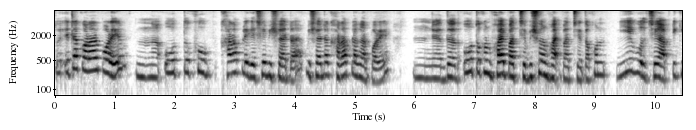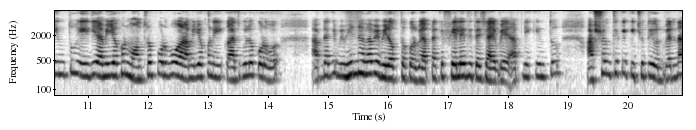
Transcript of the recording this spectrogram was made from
তো এটা করার পরে ওর তো খুব খারাপ লেগেছে বিষয়টা। বিষয়টা খারাপ লাগার পরে ও তখন ভয় পাচ্ছে, ভীষণ ভয় পাচ্ছে। তখন গিয়ে বলছে, আপনি কিন্তু এই যে আমি যখন মন্ত্র পড়ব আর আমি যখন এই কাজগুলো করব, আপনাকে বিভিন্নভাবে বিরক্ত করবে, আপনাকে ফেলে দিতে চাইবে। আপনি কিন্তু আসন থেকে কিছুতেই উঠবেন না,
